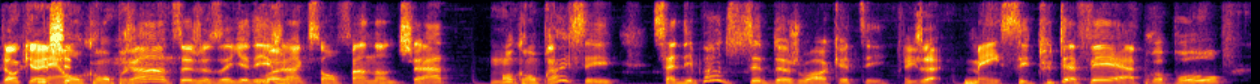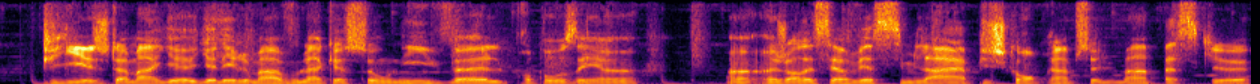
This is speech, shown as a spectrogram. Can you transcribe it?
Donc, Mais on comprend, tu sais, je veux dire, il y a des gens qui sont fans dans le chat. On mm. comprend que c'est ça dépend du type de joueur que tu es. Exact. Mais c'est tout à fait à propos puis justement, il y, a les rumeurs voulant que Sony veulent proposer un, genre de service similaire, puis je comprends absolument parce que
